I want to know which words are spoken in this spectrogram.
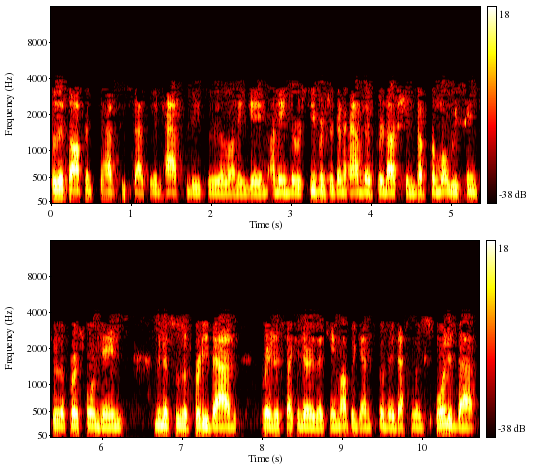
for this offense to have success, it has to be through the running game. I mean, the receivers are going to have their production, but from what we've seen through the first four games, I mean, this was a pretty bad Raiders secondary they came up against, so they definitely exploited that.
